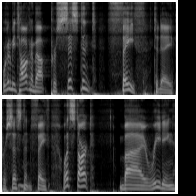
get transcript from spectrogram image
We're going to be talking about persistent faith today. Persistent faith. Let's start by reading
